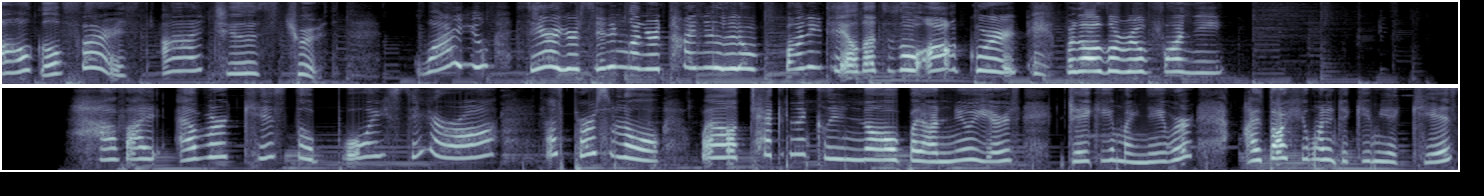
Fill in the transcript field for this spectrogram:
I'll go first. I choose truth. You're sitting on your tiny little bunny tail. That's so awkward, but also real funny. Have I ever kissed a boy, Sarah? That's personal. Well, technically no, but on New Year's, Jakey, my neighbor, I thought he wanted to give me a kiss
